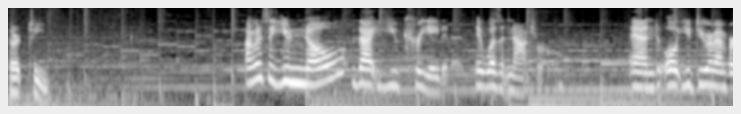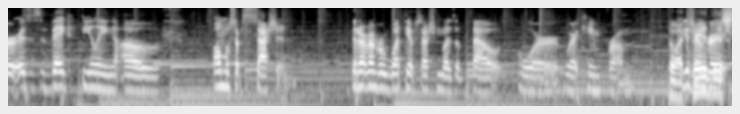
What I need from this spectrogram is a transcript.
Thirteen. I'm gonna say you know that you created it. It wasn't natural. And all you do remember is this vague feeling of almost obsession. They don't remember what the obsession was about or where it came from. So I created remember- this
